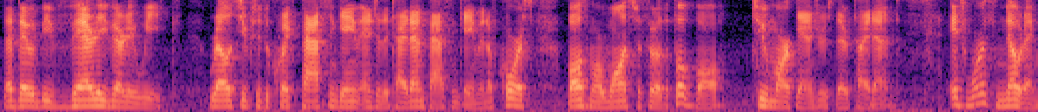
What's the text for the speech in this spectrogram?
that they would be very, very weak relative to the quick passing game and to the tight end passing game. And of course, Baltimore wants to throw the football to Mark Andrews, their tight end. It's worth noting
